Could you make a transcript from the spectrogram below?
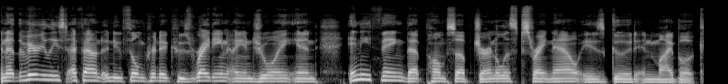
And at the very least, I found a new film critic whose writing I enjoy, and anything that pumps up journalists right now is good in my book.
